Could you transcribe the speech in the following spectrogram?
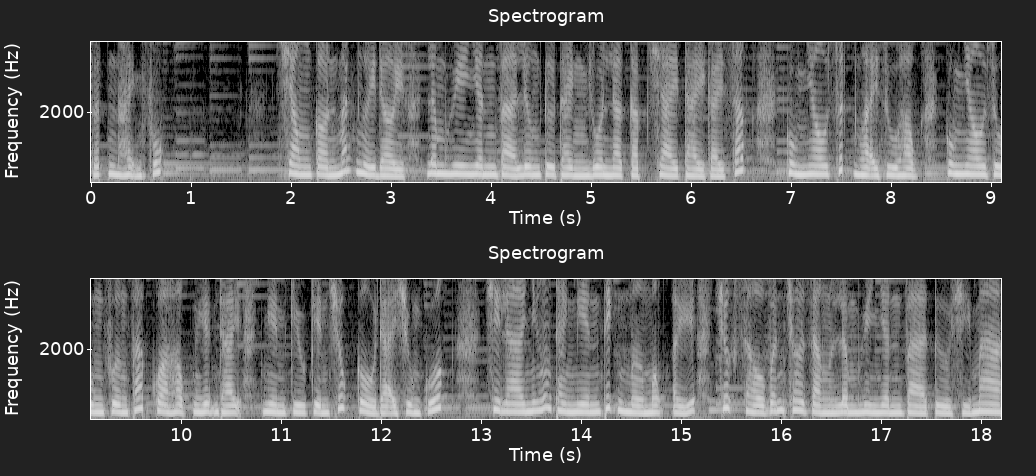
rất hạnh phúc. Trong con mắt người đời, Lâm Huy Nhân và Lương Tư Thành luôn là cặp trai tài gái sắc, cùng nhau xuất ngoại du học, cùng nhau dùng phương pháp khoa học hiện đại nghiên cứu kiến trúc cổ đại Trung Quốc. Chỉ là những thanh niên thích mơ mộng ấy trước sau vẫn cho rằng Lâm Huy Nhân và Từ Chí Ma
